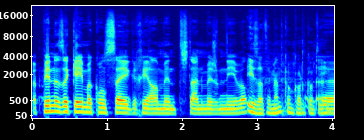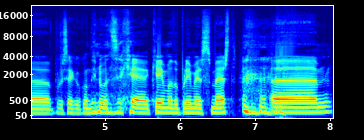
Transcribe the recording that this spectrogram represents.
Apenas a queima consegue realmente estar no mesmo nível. Exatamente, concordo contigo. Uh, por isso é que eu continuo a dizer que é a queima do primeiro semestre. Uh,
